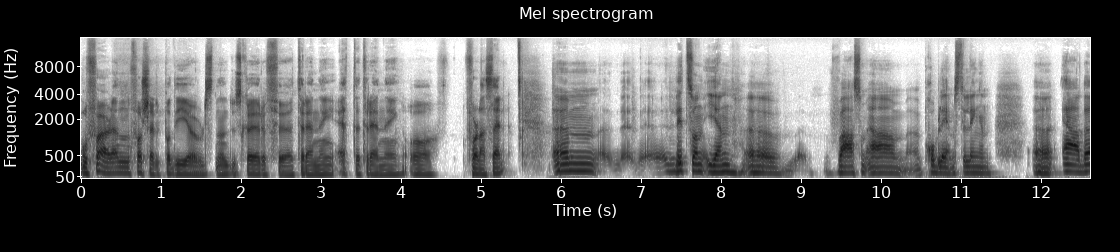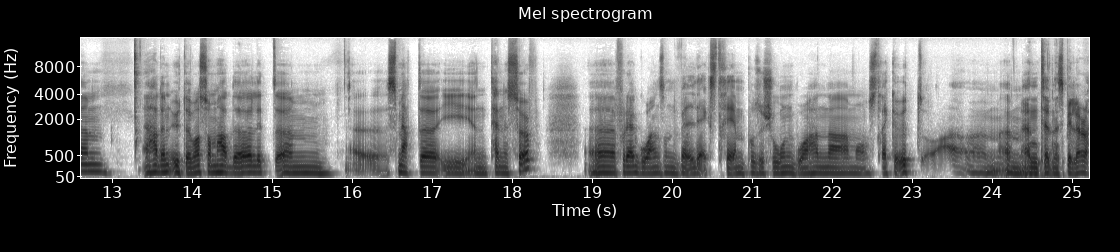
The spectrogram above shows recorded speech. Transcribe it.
Hvorfor er det en forskjell på de øvelsene du skal gjøre før trening, etter trening og for deg selv? Um, litt sånn igjen uh, hva som er problemstillingen. Uh, er det Jeg hadde en utøver som hadde litt um, smerte i en tennisserve. Uh, fordi han går i en sånn veldig ekstrem posisjon hvor han må strekke ut. Um, um, en tennisspiller, da?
